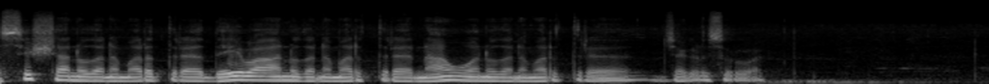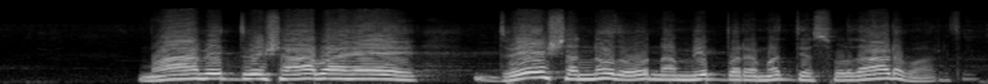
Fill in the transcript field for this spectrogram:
ಶಿಷ್ಯ ಅನ್ನೋದನ್ನು ಮರೆತರೆ, ದೇವ ಅನ್ನೋದನ್ನು ಮರೆತರೆ, ನಾವು ಅನ್ನೋದನ್ನು ಮರೆತರೆ ಜಗಳ ಶುರುವಾಗ್ತದೆ. ಮಾವಿದ್ವಿಷಾವಹೆ, ದ್ವೇಷ ಅನ್ನೋದು ನಮ್ಮಿಬ್ಬರ ಮಧ್ಯೆ ಸುಳಿದಾಡಬಾರದು.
